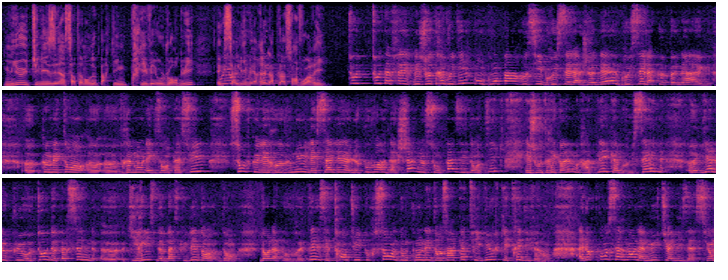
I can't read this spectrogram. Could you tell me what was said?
mieux utiliser un certain nombre de parkings privés aujourd'hui et que ça libérerait de la place en voirie. Tout à fait. Mais je voudrais vous dire qu'on compare aussi Bruxelles à Genève, Bruxelles à Copenhague, euh, comme étant euh, euh, vraiment l'exemple à suivre. Sauf que les revenus, les salaires, le pouvoir d'achat ne sont pas identiques. Et je voudrais quand même rappeler qu'à Bruxelles, il y a le plus haut taux de personnes qui risquent de basculer dans, la pauvreté. C'est 38%. Donc on est dans un cas de figure qui est très différent. Alors concernant la mutualisation,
